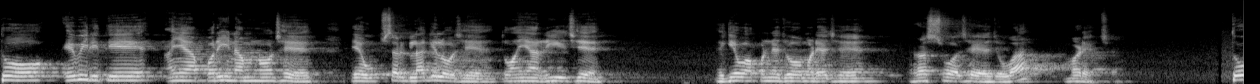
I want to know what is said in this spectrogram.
તો એવી રીતે અહીંયા પરિણામનો છે, એ ઉપસર્ગ લાગેલો છે, તો અહીંયા રી છે, એ કેવો આપણને જોવા મળે છે? રસ્વ છે જોવા મળે છે. તો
